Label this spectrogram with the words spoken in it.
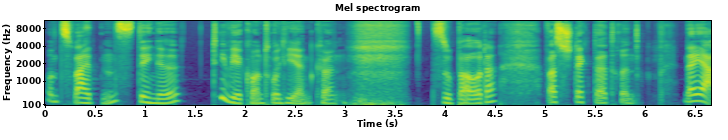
und zweitens Dinge, die wir kontrollieren können. Super, oder? Was steckt da drin? Naja,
